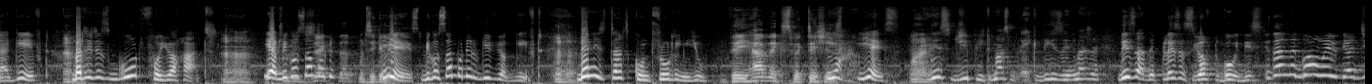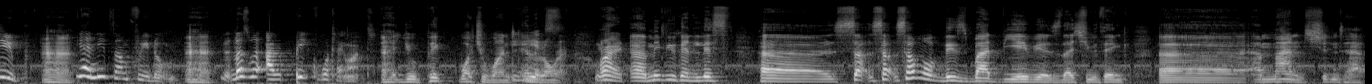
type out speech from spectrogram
a gift but it is good for your heart Uh-huh. yeah To because somebody that particular yes because somebody will give you a gift then it starts controlling you They have expectations. yeah now. yes Right. this jeep it must be like this it must these are the places you have to go with this then go away with your jeep Uh-huh. yeah i need some freedom Uh-huh. that's why i'll pick what i want Uh, you pick what you want in the long run. All right. Uh, maybe you can list uh, so, so, some of these bad behaviors that you think uh, a man shouldn't have.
